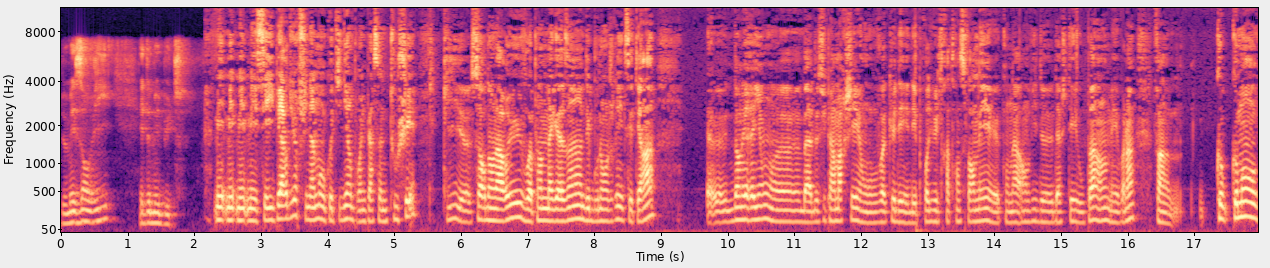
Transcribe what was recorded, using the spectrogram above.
de mes envies et de mes buts. Mais, mais, mais, mais c'est hyper dur finalement au quotidien pour une personne touchée qui euh, sort dans la rue, voit plein de magasins, des boulangeries, etc. Euh, dans les rayons bah, de supermarché, on voit que des, des produits ultra transformés qu'on a envie d'acheter ou pas, hein, mais voilà. Enfin, comment,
